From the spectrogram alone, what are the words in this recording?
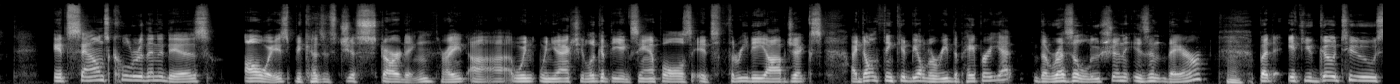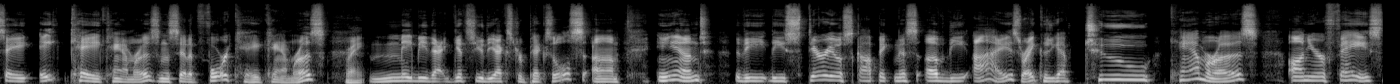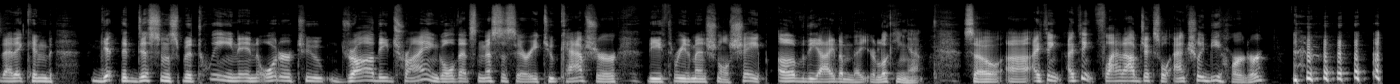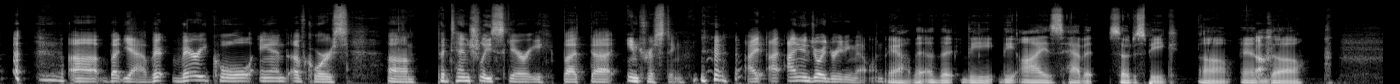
it sounds cooler than it is always because it's just starting right? Uh, when, when you actually look at the examples it's 3d objects. I don't think you'd be able to read the paper yet. The resolution isn't there. Hmm. but if you go to say 8k cameras instead of 4k cameras right. maybe that gets you the extra pixels. Um, and the the stereoscopicness of the eyes, right? Because you have two cameras on your face that it can get the distance between in order to draw the triangle that's necessary to capture the three-dimensional shape of the item that you're looking at. So uh, I think I think flat objects will actually be harder. uh, but yeah, very, very cool, and of course. Um, potentially scary, but uh, interesting. I, I, I, enjoyed reading that one. Yeah, the the the, the eyes have it, so to speak, uh, and uh,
